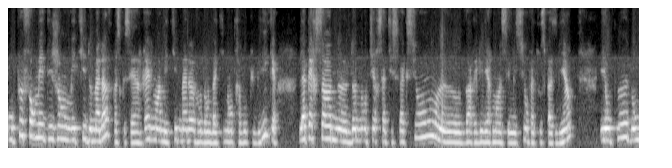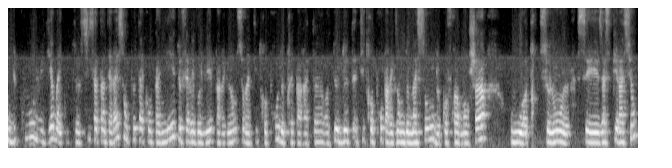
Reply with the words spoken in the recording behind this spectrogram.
On peut former des gens au métier de manœuvre, parce que c'est réellement un métier de manœuvre dans le bâtiment travaux publics. La personne donne entière satisfaction, euh, va régulièrement à ses missions, enfin tout se passe bien. Et on peut donc du coup lui dire, bah, écoute, si ça t'intéresse, on peut t'accompagner, te faire évoluer par exemple sur un titre pro de préparateur, de, titre pro par exemple de maçon, de coffreur-mancheur ou autre, selon euh, ses aspirations,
